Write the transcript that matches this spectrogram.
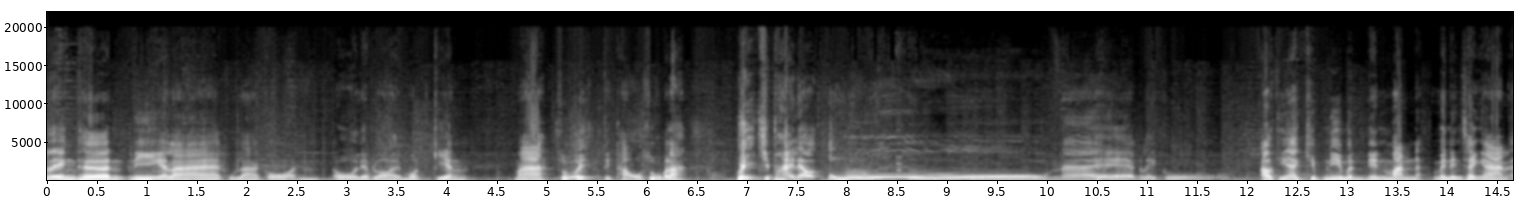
เร่งเทินนี่ไงล่ะกูลาก่อน โอ้เรียบร้อยหมดเกลี้ยง มาสู้เอ้ยติดเผาสู้ปะล่ะเฮ้ยชิบหายแล้วตูมหน้าแหกเลยกู เอาทีนะคลิปนี้เหมือนเน้นมันอะไม่เน้นใช้งานอ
